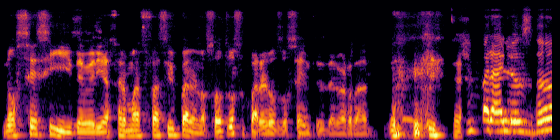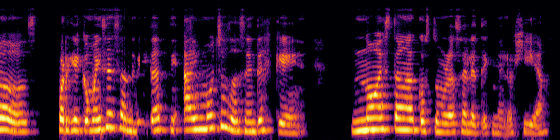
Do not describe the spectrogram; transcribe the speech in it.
no sé si debería ser más fácil para nosotros o para los docentes, de verdad. Para los dos, porque como dice Sandrita, hay muchos docentes que no están acostumbrados a la tecnología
